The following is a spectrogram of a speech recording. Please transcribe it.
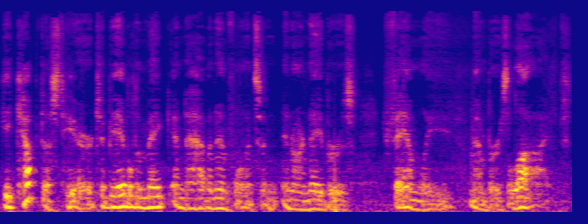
He kept us here to be able to make and to have an influence in, in our neighbors' family members' lives.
